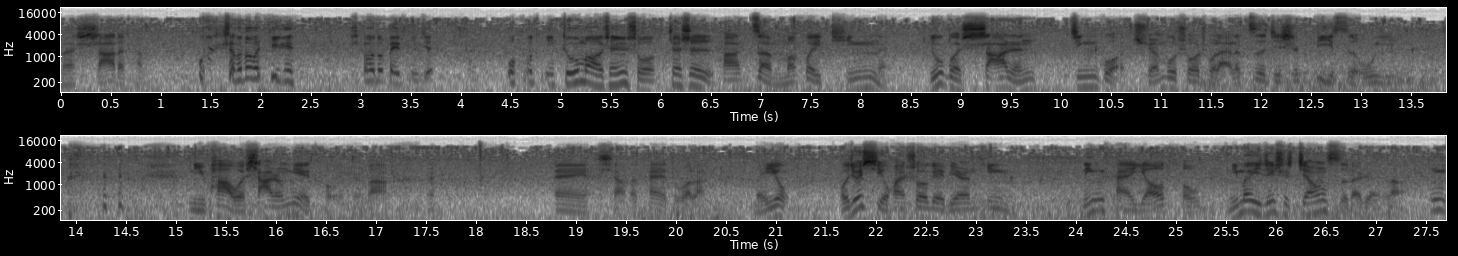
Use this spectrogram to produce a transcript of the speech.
么杀的他们。我什么都没听见，什么都没听见，我不听。周茂生说，这是他怎么会听呢？如果杀人。经过全部说出来了，自己是必死无疑。你怕我杀人灭口是吧？哎呀，想的太多了，没用。我就喜欢说给别人听。林凯摇头，你们已经是将死的人了。嗯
